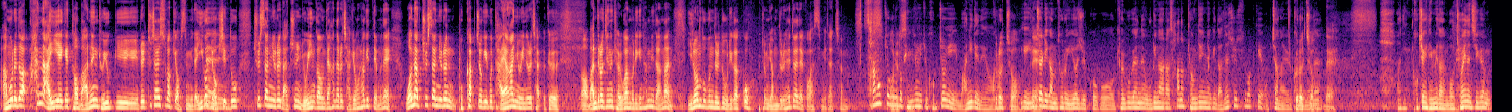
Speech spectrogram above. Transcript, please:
아무래도 한 아이에게 더 많은 교육비를 투자할 수밖에 없습니다. 이것 네. 역시 또 출산율을 낮 추는 요인 가운데 하나로 작용을 하기 때문에 워낙 출산율은 복합적이고 다양한 요인으로 자, 그 어, 만들어지는 결과물이긴 합니다만 이런 부분들도 우리가 꼭 좀 염두를 해둬야 될 것 같습니다. 참 산업적으로도 어렵습니다. 굉장히 좀 걱정이 많이 되네요. 그렇죠. 이게 네. 일자리 감소로 이어질 거고 결국에는 우리나라 산업 경쟁력이 낮아질 수밖에 없잖아요. 그렇죠. 되면은 네. 많이 걱정이 됩니다. 뭐 저희는 지금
